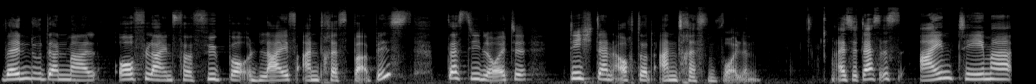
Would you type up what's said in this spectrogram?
wenn du dann mal offline verfügbar und live antreffbar bist, dass die Leute dich dann auch dort antreffen wollen. Also das ist ein Thema,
